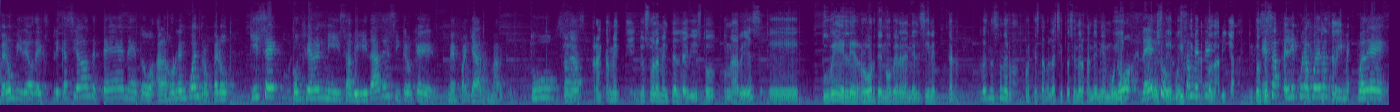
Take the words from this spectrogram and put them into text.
ver un video de explicación de Tenet o a lo mejor lo encuentro, pero quise confiar en mis habilidades y creo que me fallaron, Marco. Tú, Mira, francamente, yo solamente la he visto una vez. Eh, tuve el error de no verla en el cine vez no es un error porque estaba la situación de la pandemia muy no de hecho este, justamente todavía entonces esa película fue de las primeras fue de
